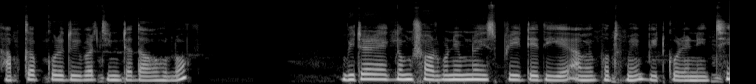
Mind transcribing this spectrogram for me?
হাফ কাপ করে দুইবার চিনিটা দেওয়া হলো। বিটার একদম সর্বনিম্ন স্পিডে দিয়ে আমি প্রথমে বিট করে নিচ্ছি।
